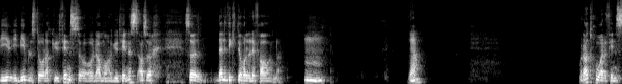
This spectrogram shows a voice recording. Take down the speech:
i Bibelen står det at Gud fins, og, og da må Gud finnes. Altså, så det er litt viktig å holde det fra hverandre. Mm. Ja. Og da tror jeg det fins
